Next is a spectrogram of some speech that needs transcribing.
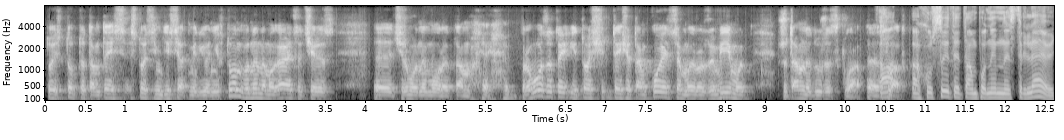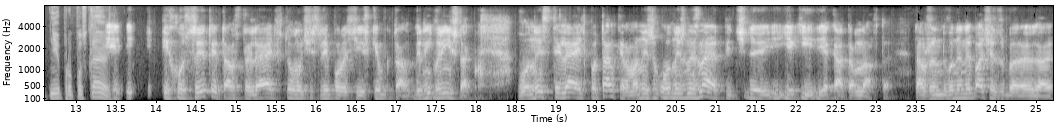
Тобто, тобто там десь 170 мільйонів тонн вони намагаються через е, Червоне море там провозити, і то, що, те, що там коїться, ми розуміємо, що там не дуже склад, е, сладко. А, а хусити там по ним не стріляють, ні, пропускають? І, і, і хусити там стріляють, в тому числі по російським танкам. Верніше так, вони стріляють по танкерам, вони ж вони ж не знають, під е, які, яка там нафта. Там же вони не бачать з берега,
